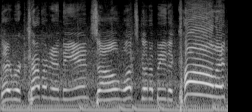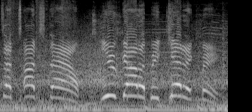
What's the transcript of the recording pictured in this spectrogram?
They recovered in the end zone. What's going to be the call? It's a touchdown. You got to be kidding me.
